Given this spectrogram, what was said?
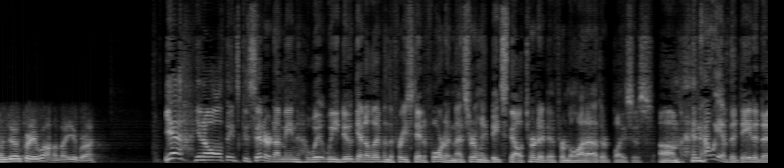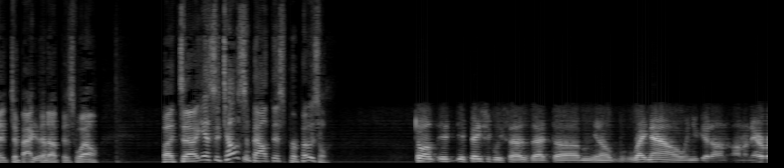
I'm doing pretty well. How about you, Brian? Yeah, you know, all things considered, I mean, we, we do get to live in the free state of Florida, and that certainly beats the alternative from a lot of other places. Um, and now we have the data to, to back yeah. that up as well. But uh, yeah, so tell us about this proposal. Well, it, it basically says that um, you know right now when you get on on an air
